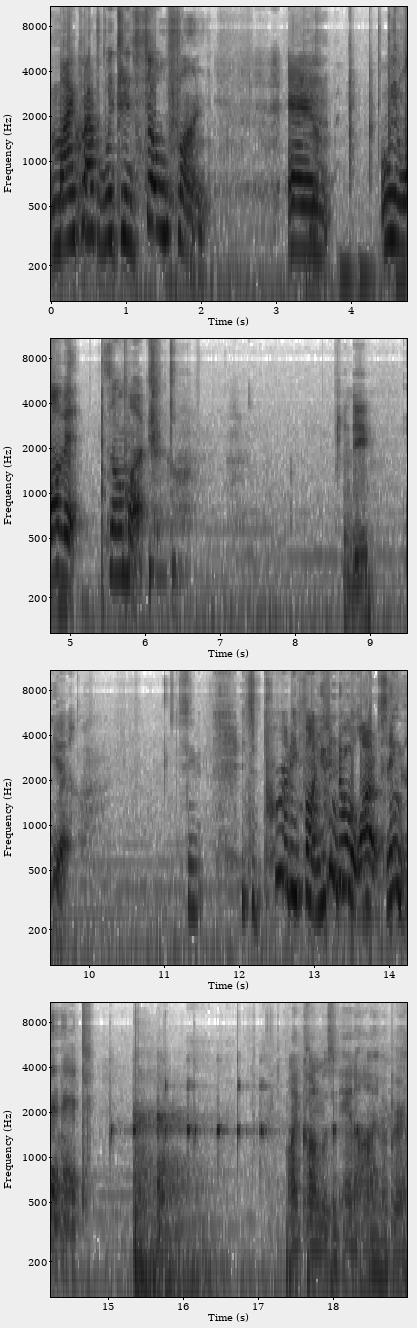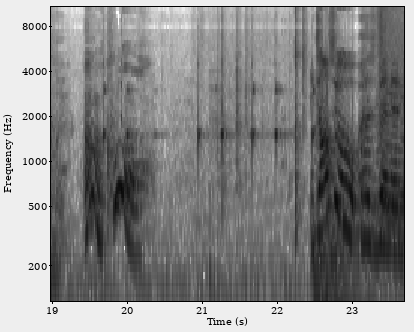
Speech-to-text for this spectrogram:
Minecraft, which is so fun. And we love it so much. Indeed. Yeah. See, it's pretty fun. You can do a lot of things in it. Minecon was in Anaheim, apparently. Oh, cool. It also has been in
